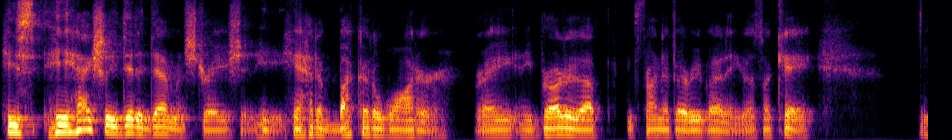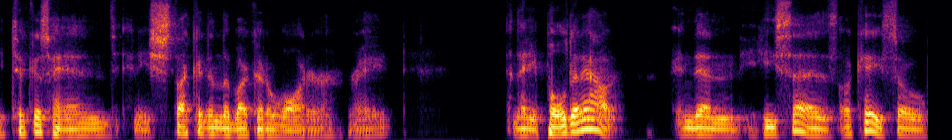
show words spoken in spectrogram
he's he actually did a demonstration. He, he had a bucket of water right? And he brought it up in front of everybody. He goes okay. He took his hand and he stuck it in the bucket of water right? And then he pulled it out and then he says okay so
